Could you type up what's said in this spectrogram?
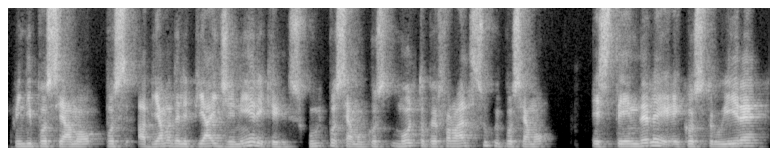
quindi possiamo, poss- abbiamo delle API generiche su cui possiamo, cos- molto performanti, su cui possiamo estenderle e costruire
